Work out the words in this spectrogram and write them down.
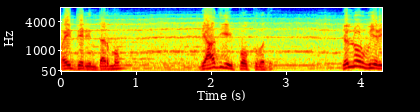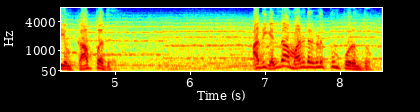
வைத்தியரின் தர்மம் வியாதியை போக்குவது எல்லோர் உயிரையும் காப்பது அது எல்லா மானிடர்களுக்கும் பொருந்தும்.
